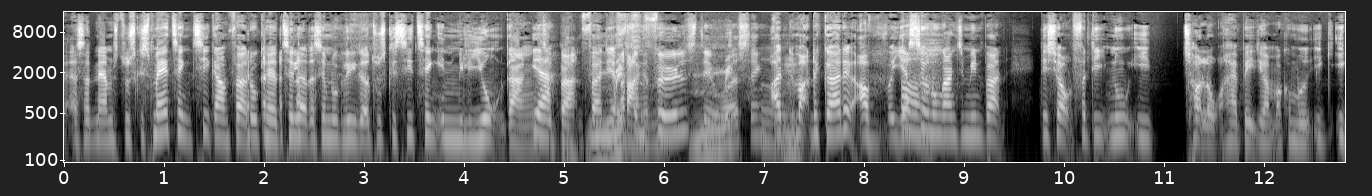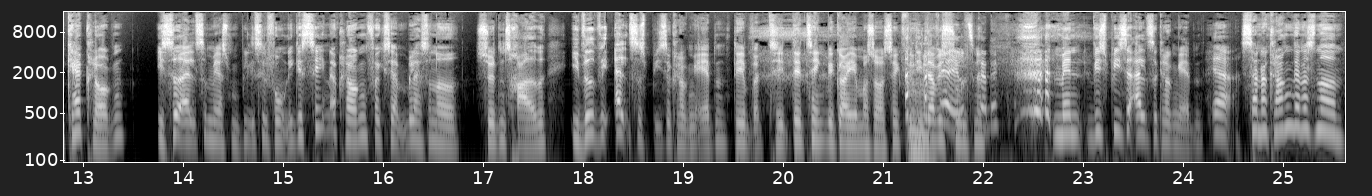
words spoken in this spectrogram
altså nærmest, du skal smage ting 10 gange, før du kan tillade dig, simpelthen du kan lide det, og du skal sige ting en million gange Ja. til børn, før de har Men- fanget dem. føles det jo også, ikke? Og det, det gør det, og jeg siger jo nogle gange til mine børn, det er sjovt, fordi nu i 12 år har jeg bedt jer om at komme ud. I, I kan klokken. I sidder altid med jeres mobiltelefon. I kan se, når klokken for eksempel er sådan noget 17.30. I ved, vi altid spiser klokken 18. Det er det, er ting, vi gør hjemme hos os, ikke? Fordi der er vi sultne. Men vi spiser altid klokken 18. Ja. Så når klokken den er sådan noget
